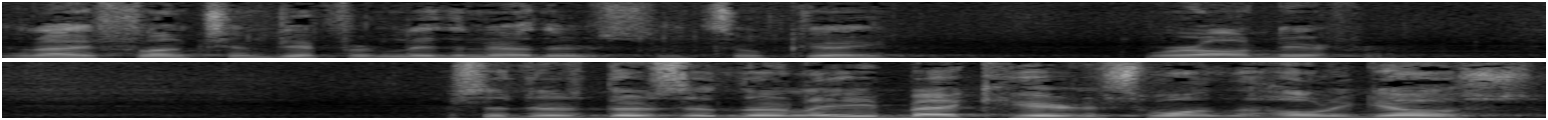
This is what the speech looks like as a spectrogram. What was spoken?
And I function differently than others. It's okay. We're all different. I said, There's, there's a little lady back here that's wanting the Holy Ghost.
